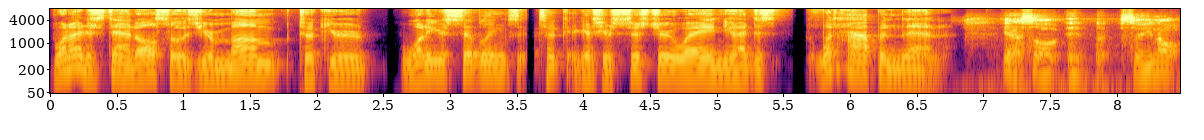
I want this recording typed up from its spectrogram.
What I understand also is your mom took your one of your siblings took I guess your sister away, and you had to. What happened then? Yeah, so it, so you know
